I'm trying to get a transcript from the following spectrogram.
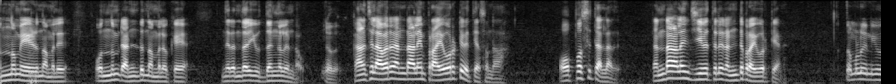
ഒന്നും ഏഴും തമ്മിൽ ഒന്നും രണ്ടും തമ്മിലൊക്കെ നിരന്തര യുദ്ധങ്ങളുണ്ടാവും. കാരണം വെച്ചാൽ അവരെ രണ്ടാളെയും പ്രയോറിറ്റി വ്യത്യാസം ഉണ്ടാ ഓപ്പോസിറ്റ് അല്ല അത്. രണ്ടാളെയും ജീവിതത്തിൽ രണ്ട് പ്രയോറിറ്റിയാണ് നമ്മൾ എനിക്ക്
